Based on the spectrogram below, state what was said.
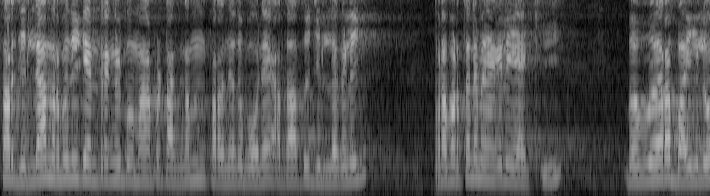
സർ ജില്ലാ നിർമ്മിതി കേന്ദ്രങ്ങൾ ബഹുമാനപ്പെട്ട അംഗം പറഞ്ഞതുപോലെ അതാത് ജില്ലകളിൽ പ്രവർത്തന മേഖലയാക്കി. വെവ്വേറെ ബൈലോ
